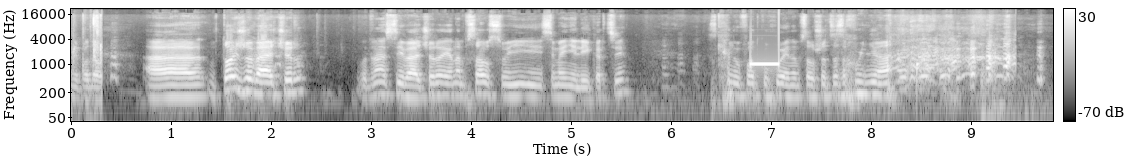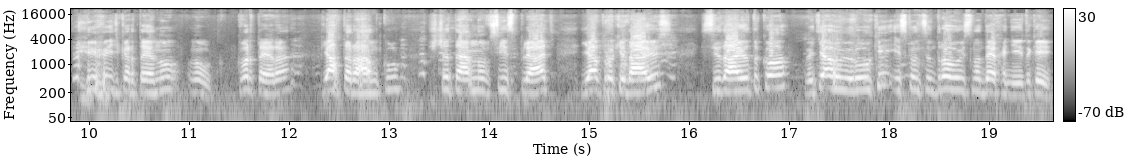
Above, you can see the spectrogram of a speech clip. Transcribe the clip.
Не подобається. Е, в той же вечір, в 11 вечора, я написав своїй сімейній лікарці. Скинув фотку хуя, написав, що це за хуйня. Уявіть картину, ну, квартира, п'ята ранку, ще темно, всі сплять. Я прокидаюсь, сідаю тако, витягую руки і сконцентровуюсь на диханні. І такий.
